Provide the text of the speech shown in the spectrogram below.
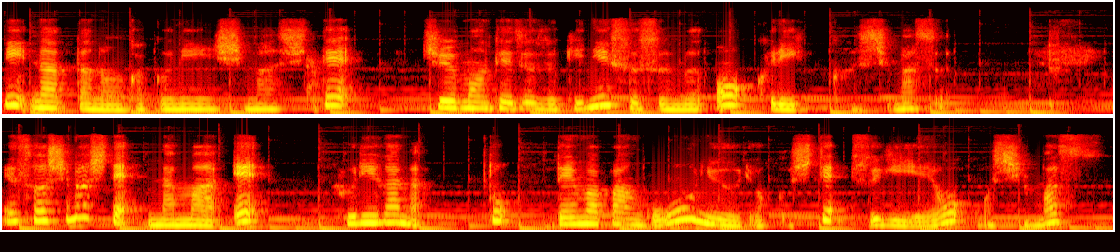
になったのを確認しまして、注文手続きに進むをクリックします。そうしまして、名前、振り仮名と電話番号を入力して次へを押します。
